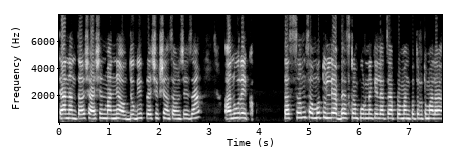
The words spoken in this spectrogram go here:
त्यानंतर शासन मान्य औद्योगिक प्रशिक्षण संस्थेचा अनुरेख तत्सम समतुल्य अभ्यासक्रम पूर्ण केल्याचा प्रमाणपत्र तुम्हाला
